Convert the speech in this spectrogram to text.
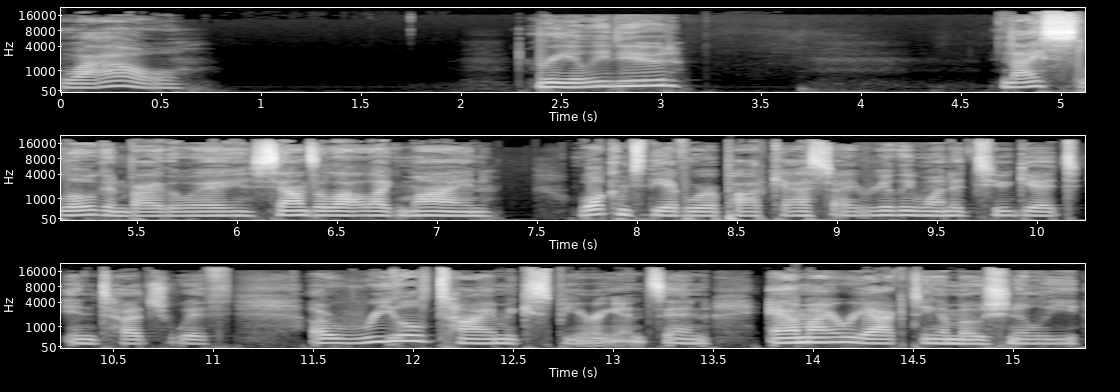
wow. Really, dude? Nice slogan, by the way. Sounds a lot like mine. Welcome to the Everywhere podcast. I really wanted to get in touch with a real time experience. And am I reacting emotionally?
